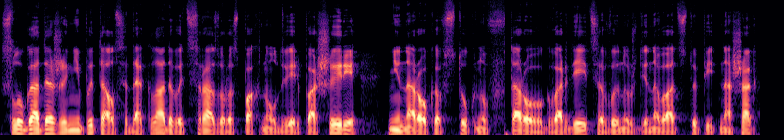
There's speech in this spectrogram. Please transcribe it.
Слуга даже не пытался докладывать, сразу распахнул дверь пошире, ненароков стукнув второго гвардейца, вынужденного отступить на шаг,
